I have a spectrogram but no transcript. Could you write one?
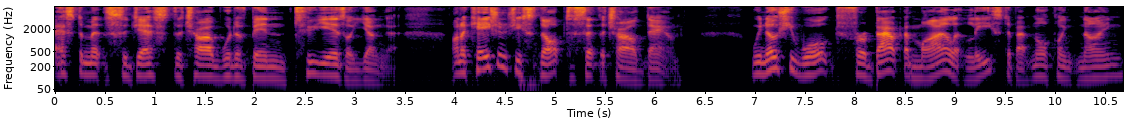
estimates suggest the child would have been two years or younger. On occasion, she stopped to set the child down. We know she walked for about a mile at least, about 0.9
